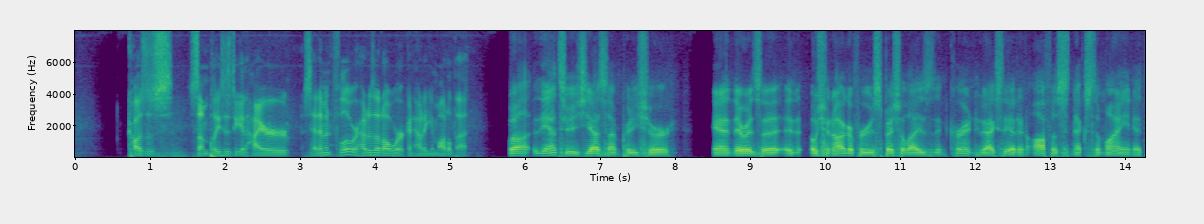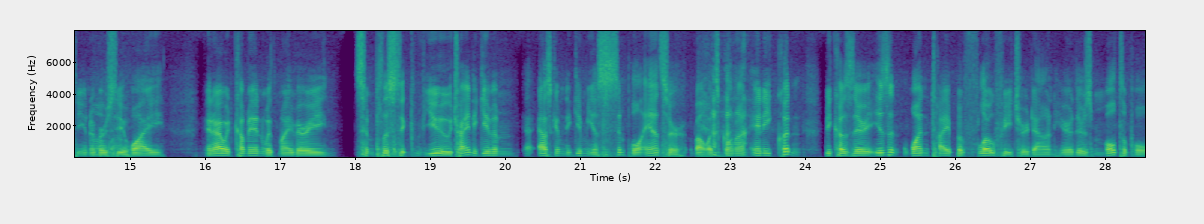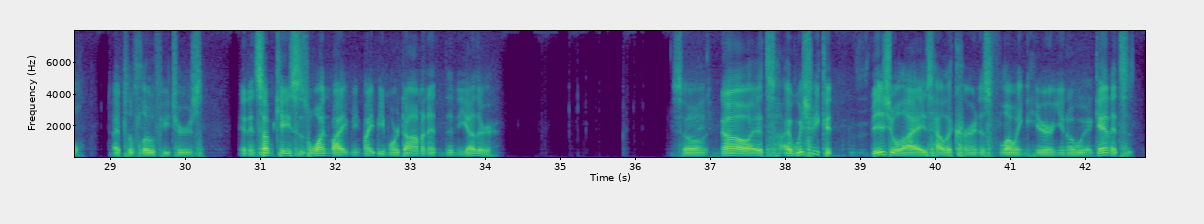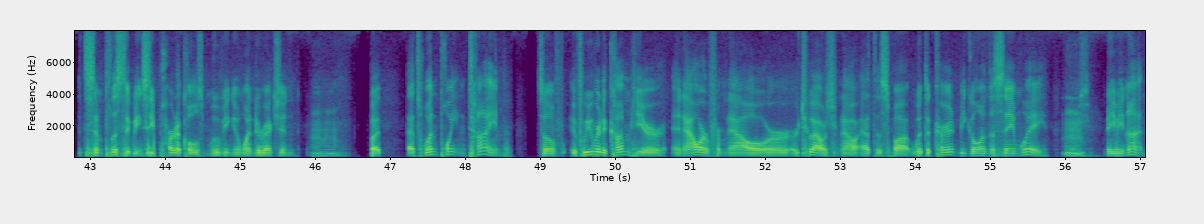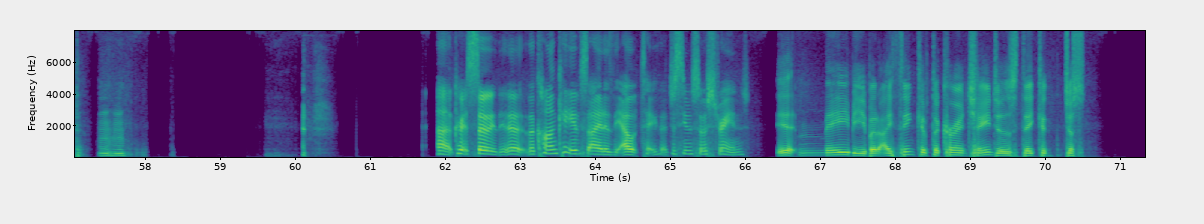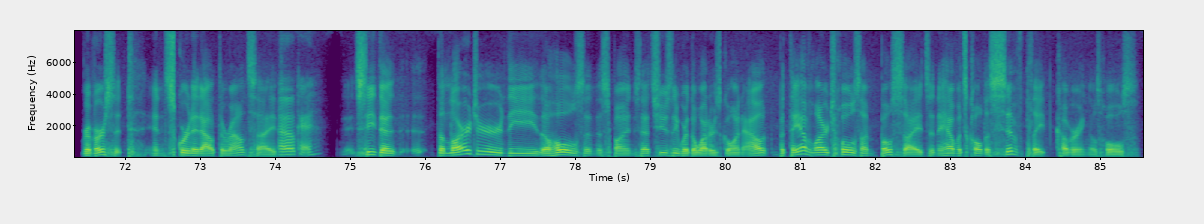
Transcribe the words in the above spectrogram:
causes some places to get higher sediment flow, or how does that all work, and how do you model that? Well, the answer is yes, I'm pretty sure. And there was a, an oceanographer who specializes in current who actually had an office next to mine at the oh, University wow. of Hawaii. And I would come in with my very simplistic view, trying to give him, ask him to give me a simple answer about what's going on. And he couldn't because there isn't one type of flow feature down here. There's multiple types of flow features. And in some cases, one might be, might be more dominant than the other. So Right. no, it's. I wish we could visualize how the current is flowing here. You know, again, it's it's simplistic. We can see particles moving in one direction. Mm-hmm. That's one point in time. So if, if we were to come here an hour from now or, or two hours from now at the spot, would the current be going the same way? Mm. Maybe not. Mm-hmm. Uh, Chris, so the, the concave side is the outtake. That just seems so strange. It may be, but I think if the current changes, they could just reverse it and squirt it out the round side. Oh, okay. See, the the larger the, the holes in the sponge, that's usually where the water's going out, but they have large holes on both sides, and they have what's called a sieve plate covering those holes.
